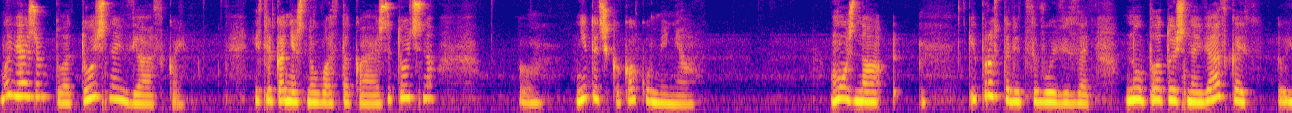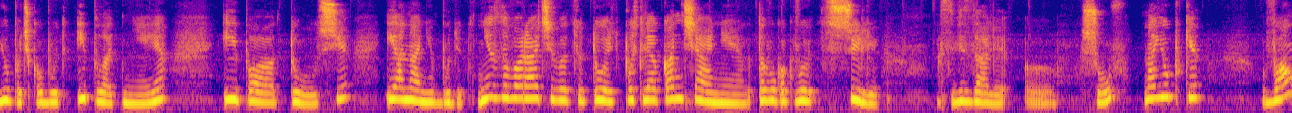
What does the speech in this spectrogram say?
мы вяжем платочной вязкой. Если, конечно, у вас такая же точно э, ниточка, как у меня. Можно и просто лицевой вязать, но платочной вязкой юбочка будет и плотнее, и потолще, и она не будет не заворачиваться, то есть после окончания того, как вы сшили, связали э, шов, на юбке, вам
